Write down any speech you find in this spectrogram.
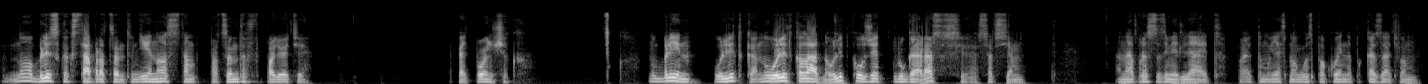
но близко к 100%. 90% там процентов попадете. Опять пончик. Ну, блин, улитка. Ну, улитка, ладно. Улитка уже другая раз совсем. Она просто замедляет. Поэтому я смогу спокойно показать вам.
